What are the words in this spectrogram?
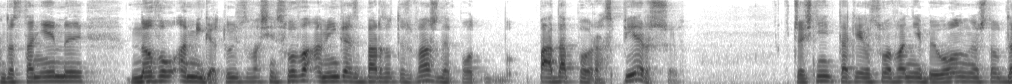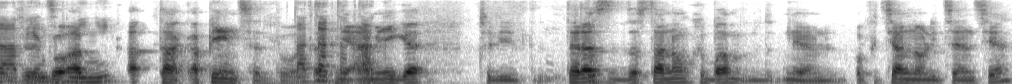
dostaniemy nową Amigę. Tu jest właśnie słowo Amiga jest bardzo też ważne, bo pada po raz pierwszy. Wcześniej takiego słowa nie było, zresztą DA500 Mini. A, tak, A500 było, tak, tak, tak, nie tak, Amiga. Czyli teraz dostaną chyba, nie wiem, oficjalną licencję?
